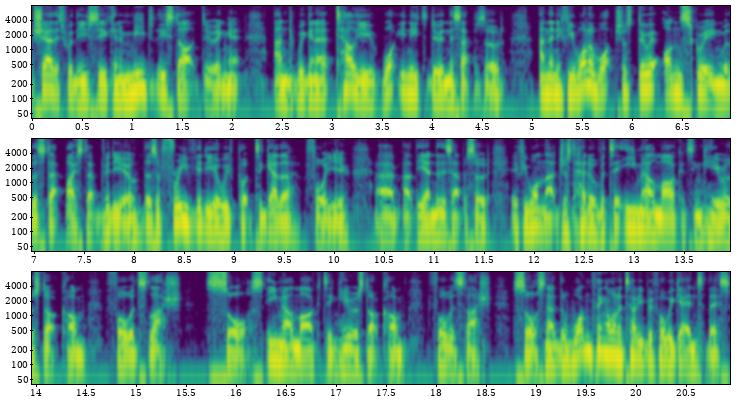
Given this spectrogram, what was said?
share this with you so you can immediately start doing it and we're going to tell you what you need to do in this episode. And then if you want to watch us do it on screen with a step-by-step video there's a free video we've put together for you um, at the end of this episode. If you want that just head over to emailmarketingheroes.com forward slash source. Emailmarketingheroes.com forward slash source. Now, the one thing I want to tell you before we get into this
